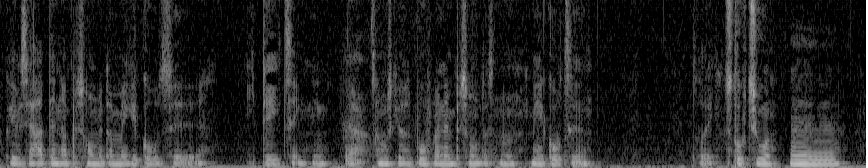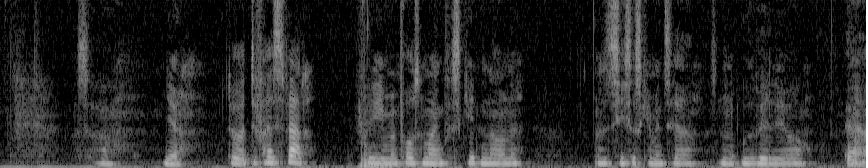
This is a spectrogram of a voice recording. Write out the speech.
Okay, hvis jeg har den her person med, der er mega god til idétænkning, Ja. så måske også brug for en anden person, der er sådan mega god til ved ikke, struktur. Mm. Så ja, det var, det er faktisk svært, fordi Mm. man får så mange forskellige navne. Og til sidst så skal man til at sådan udvælge og Ja.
